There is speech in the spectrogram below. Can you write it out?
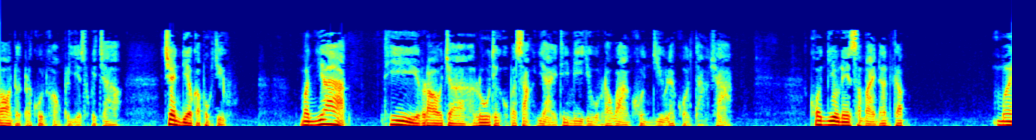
รอดโดยพระคุณของพระเยซูคริสต์เจ้า เช่นเดียวกับพวกยิว มันยากที่เราจะรู้ถึงอุปสรรคใหญ่ที่มีอยู่ระหว่างคนยิวและคนต่างชาติ คนยิวในสมัยนั้นครับ ไม่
